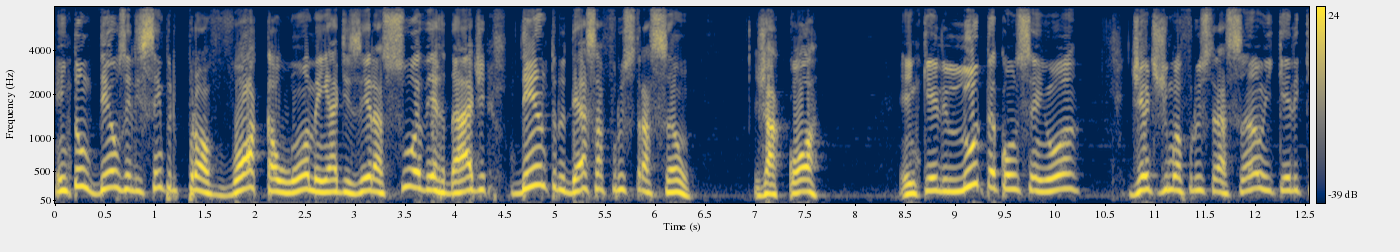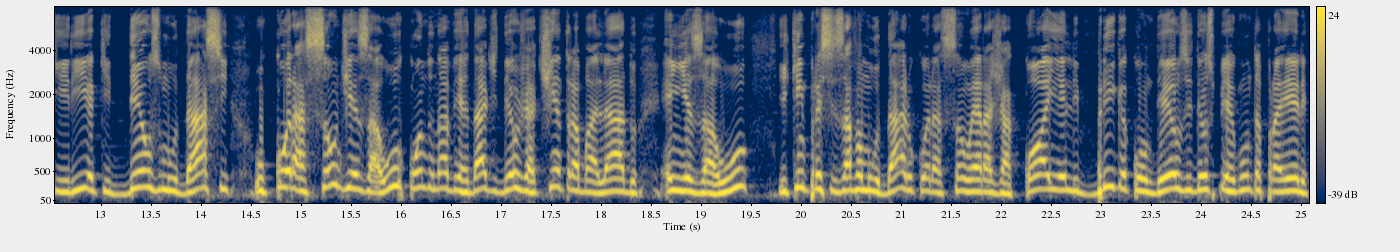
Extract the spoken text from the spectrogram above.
Então Deus ele sempre provoca o homem a dizer a sua verdade dentro dessa frustração. Jacó, em que ele luta com o Senhor diante de uma frustração e que ele queria que Deus mudasse o coração de Esaú, quando na verdade Deus já tinha trabalhado em Esaú e quem precisava mudar o coração era Jacó, e ele briga com Deus e Deus pergunta para ele:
